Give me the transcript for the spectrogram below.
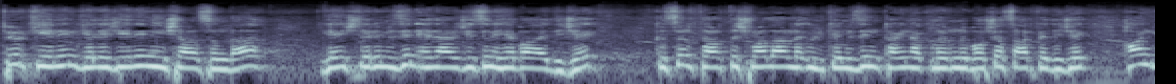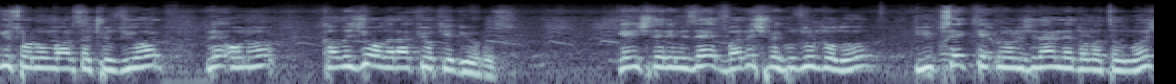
Türkiye'nin geleceğinin inşasında gençlerimizin enerjisini heba edecek, kısır tartışmalarla ülkemizin kaynaklarını boşa sarf edecek hangi sorun varsa çözüyor ve onu kalıcı olarak yok ediyoruz. Gençlerimize barış ve huzur dolu, yüksek teknolojilerle donatılmış,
